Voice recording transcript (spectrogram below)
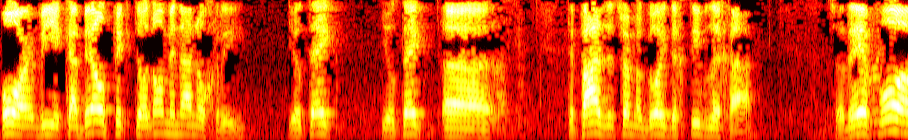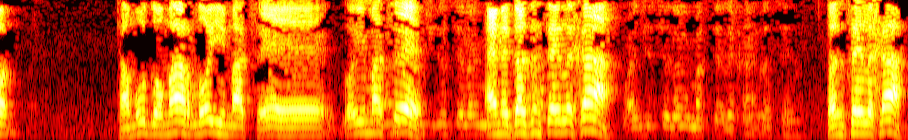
Or v'yikabel piktono min anochri. You'll take you'll take uh, deposits from a goy dechtiv lecha. So therefore, Talmud lomar lo yimatzeh lo yimatzeh, and it doesn't say lecha. Why don't you say lo yimatzeh lecha? It. Doesn't say lecha.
